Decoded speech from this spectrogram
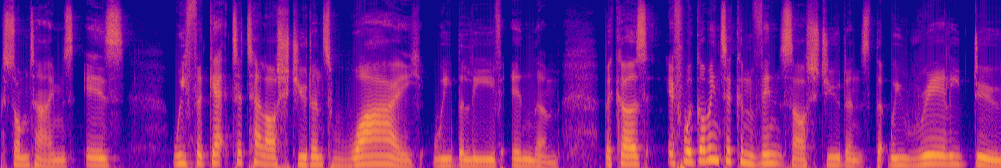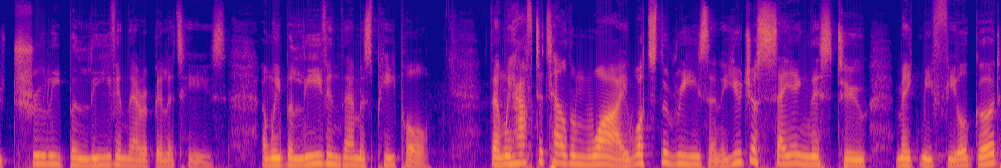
sometimes is we forget to tell our students why we believe in them. Because if we're going to convince our students that we really do truly believe in their abilities and we believe in them as people, then we have to tell them why. What's the reason? Are you just saying this to make me feel good?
